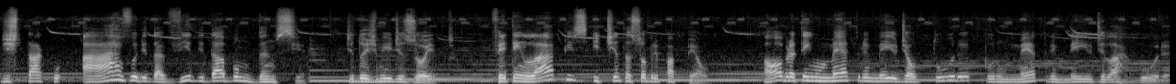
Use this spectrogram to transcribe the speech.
destaco A Árvore da Vida e da Abundância, de 2018, feita em lápis e tinta sobre papel. A obra tem um metro e meio de altura por um metro e meio de largura.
